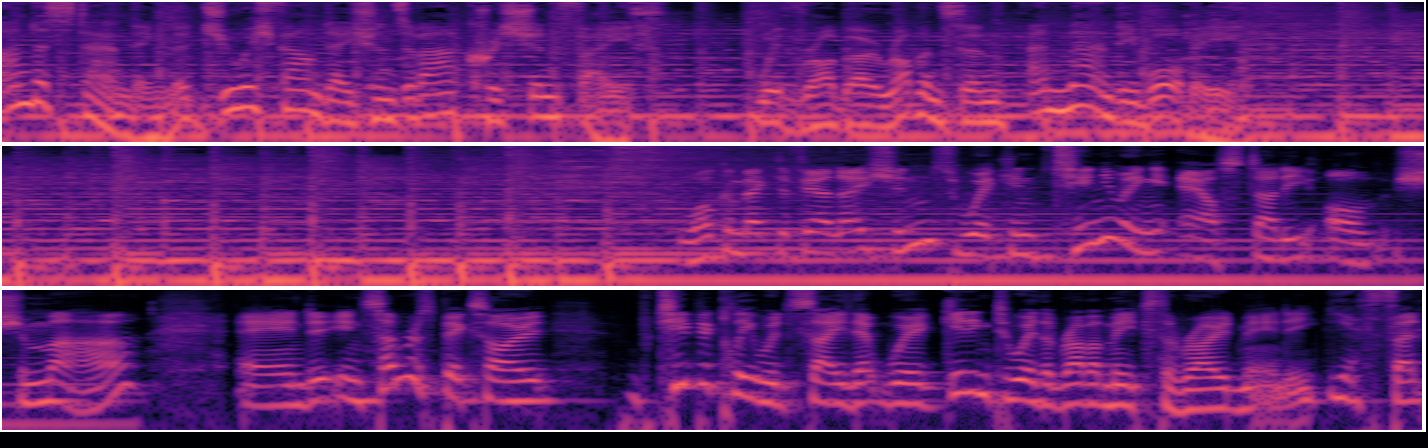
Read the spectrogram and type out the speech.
Understanding the Jewish foundations of our Christian faith. With Robbo Robinson and Mandy Worby. Welcome back to Foundations. We're continuing our study of Shema, and in some respects, I typically would say that we're getting to where the rubber meets the road, Mandy. Yes. But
